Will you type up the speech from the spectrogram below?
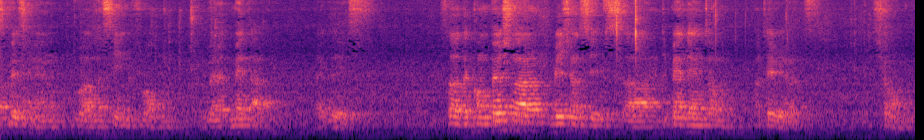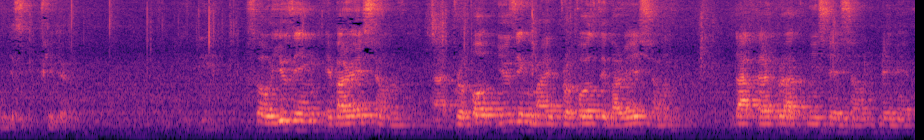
specimen was seen from weld metal like this. So the conventional relationships are dependent on materials shown in this figure. So using evaluation, uh, using my proposed evaluation, crack initiation limit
